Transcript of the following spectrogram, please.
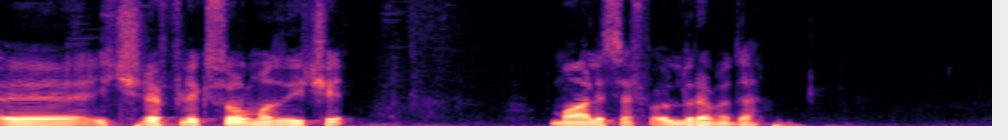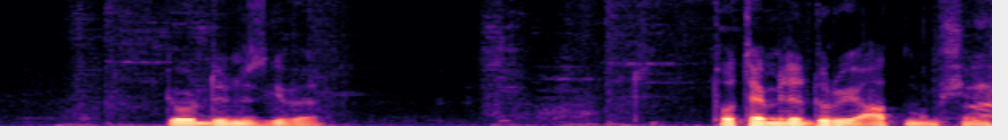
e, hiç refleks olmadığı için maalesef öldüremedi. Gördüğünüz gibi. Totemi de duruyor atmamış yani.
